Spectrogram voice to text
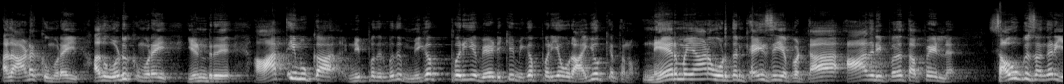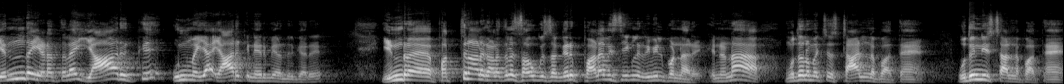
அது அடக்குமுறை அது ஒடுக்குமுறை என்று அதிமுக நிற்பது என்பது மிகப்பெரிய வேடிக்கை மிகப்பெரிய ஒரு அயோக்கியத்தனம். நேர்மையான ஒருத்தன் கைது செய்யப்பட்டா ஆதரிப்பது தப்பே இல்லை. சவுக்கு சங்கர் எந்த இடத்துல யாருக்கு உண்மையா யாருக்கு நேர்மையா இருந்திருக்காரு? இன்ற பத்து நாள் காலத்தில் சவுக்கு சங்கர் பல விஷயங்களை ரிவீல் பண்ணார். என்னன்னா முதலமைச்சர் ஸ்டாலினை பார்த்தேன். உதயநிதி ஸ்டாலினை பார்த்தேன்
